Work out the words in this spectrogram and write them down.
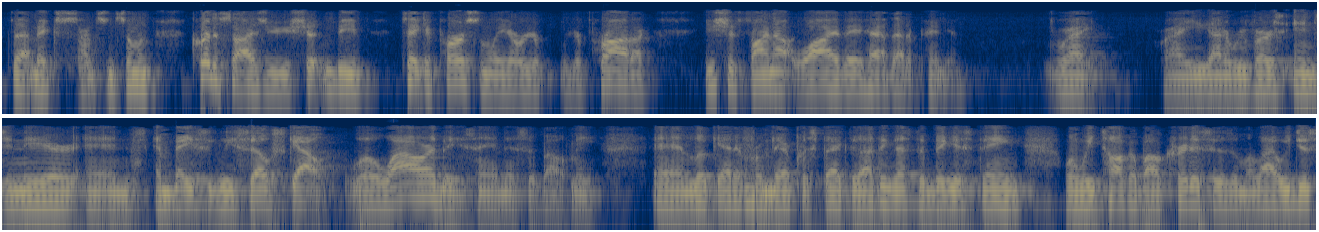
If that makes sense. When someone criticizes you, you shouldn't be take it personally or your your product. you should find out why they have that opinion. Right. Right. You got to reverse engineer and and basically self scout. Well, why are they saying this about me? And look at it from their perspective. I think that's the biggest thing when we talk about criticism a lot. We just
